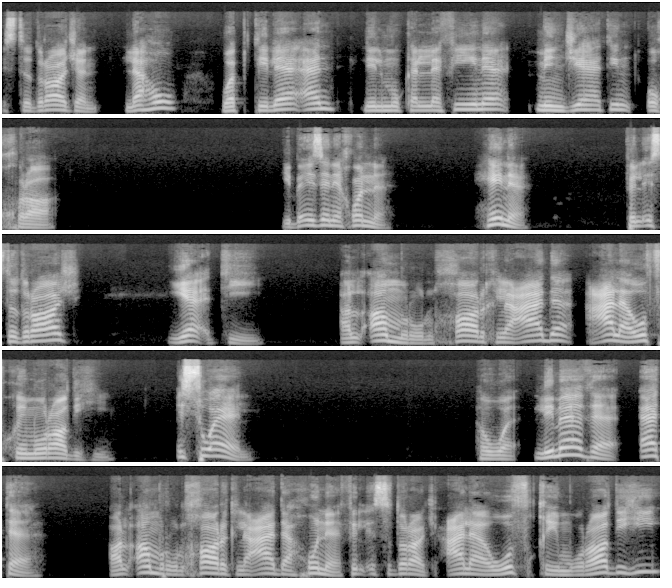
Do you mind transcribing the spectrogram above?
استدراجا له وابتلاء للمكلفين من جهة أخرى. يبقى إذن يا إخوانا هنا في الاستدراج يأتي الأمر الخارق للعادة على وفق مراده. السؤال هو لماذا أتى الأمر الخارق للعادة هنا في الاستدراج على وفق مراده؟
